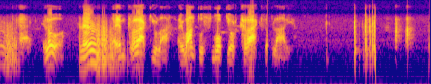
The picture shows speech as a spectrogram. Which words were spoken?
Hello, Hello? I am Crackula. I want to smoke your crack supply.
